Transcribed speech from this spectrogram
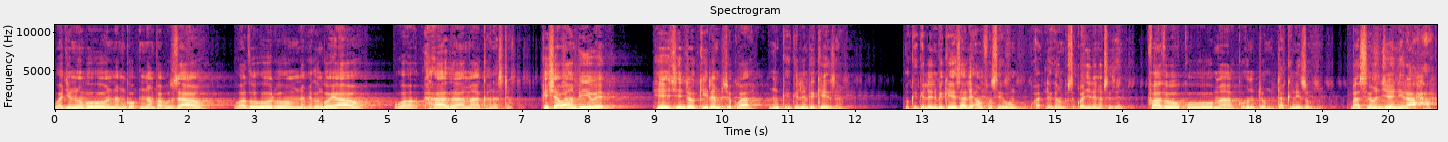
wajunubuhu na mbavu zao wa dhuhuruhum na migongo yao wa hadha ma kanastum. Kisha waambiwe hichi ndio kile mlichokuwa mkikilimbikiza mkikilimbikiza li anfusihum kwa ajili ya nafsi zenu. Fadhuku ma kuntum taknizun. Basi onjeni raha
